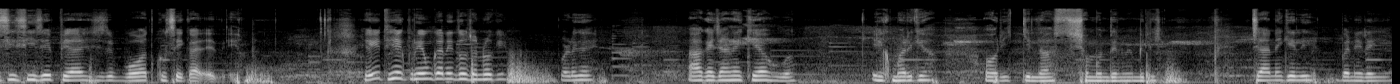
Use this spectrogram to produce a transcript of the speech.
सी चीज़ें, प्यार से बहुत कुछ सिखा देती है। यही थी एक प्रेम कहानी दो जनों की। पड़ गए। आगे जाने क्या हुआ? एक मर गया और एक की लाश समुद्र में मिली। जाने के लिए बने रहिए।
